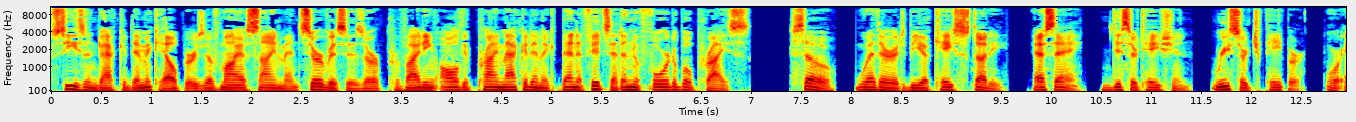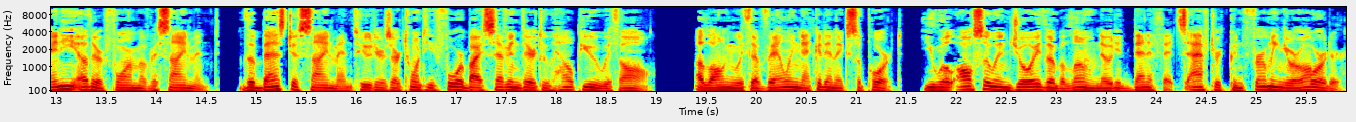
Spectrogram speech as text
Seasoned academic helpers of My Assignment Services are providing all the prime academic benefits at an affordable price. So, whether it be a case study, essay, dissertation, research paper, or any other form of assignment, the best assignment tutors are 24 by 7 there to help you with all. Along with availing academic support, you will also enjoy the below noted benefits after confirming your order.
